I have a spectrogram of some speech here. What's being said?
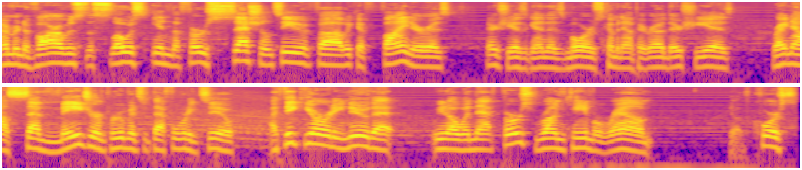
Remember, Navarro was the slowest in the first session. Let's see if uh, we can find her as... There she is again, as Moore's coming down pit road. There she is. Right now, seven major improvements with that 42. I think you already knew that, you know, when that first run came around, you know, of course,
